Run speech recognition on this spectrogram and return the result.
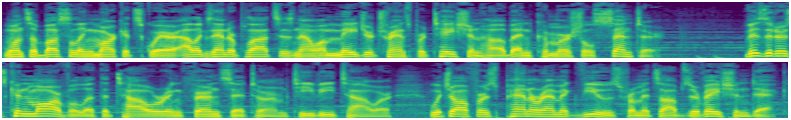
Once a bustling market square, Alexanderplatz is now a major transportation hub and commercial center. Visitors can marvel at the towering Fernsehturm TV tower, which offers panoramic views from its observation deck.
